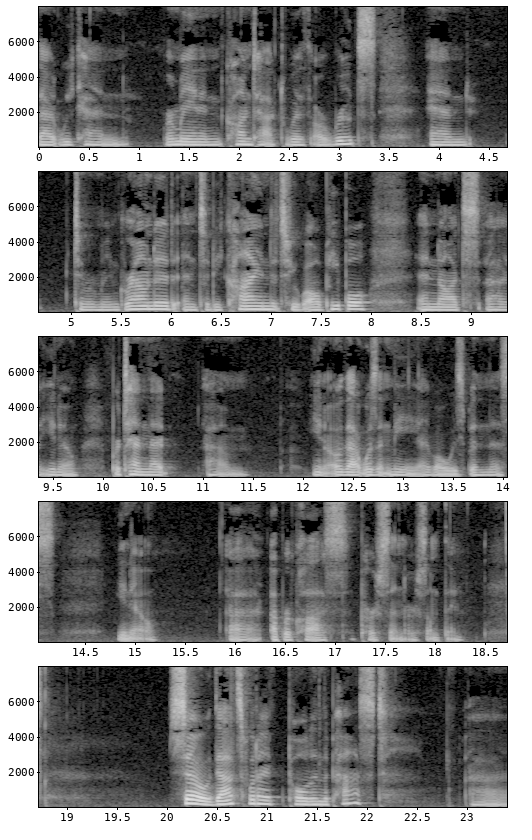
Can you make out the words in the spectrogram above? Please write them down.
That we can remain in contact with our roots and to remain grounded and to be kind to all people and not, uh, you know, pretend that, um, you know, oh, that wasn't me. I've always been this, you know, uh, upper class person or something. So that's what I pulled in the past uh,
